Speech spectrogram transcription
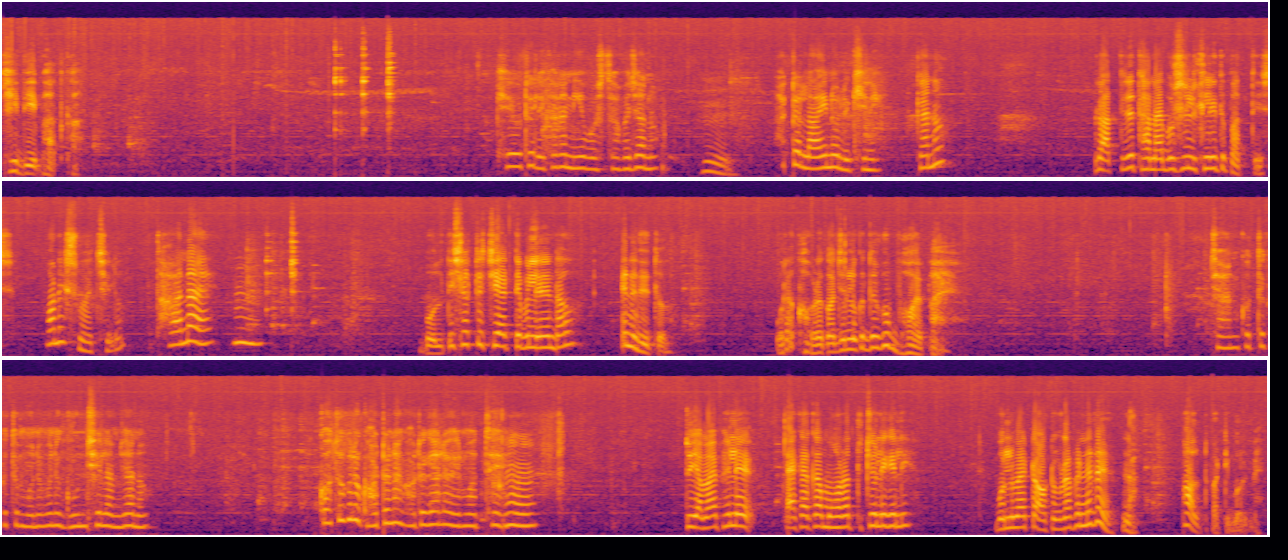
ঘি দিয়ে ভাত খা। খেয়ে উঠে লেখাটা নিয়ে বসতে হবে জানো? হুম। একটা লাইনও লিখিনি। কেন? রাত্রিরে থানায় বসে লিখে নিতে পারতিস। অনেক সময় ছিল। থানায়? হুম। বলতিস একটা চেয়ার টেবিল এনে দাও এনে দিত ওরা খবরের কাজের লোকেদের খুব ভয় পায়। চান করতে করতে মনে মনে গুনছিলাম জানো? কতগুলো ঘটনা ঘটে গেল এর মধ্যে? হুম। তুই আমায় ফেলে একা একা মহারাত্রে চলে গেলি? বললাম একটা অটোগ্রাফ এনে দে? না ফালতু পাটি বলবে।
